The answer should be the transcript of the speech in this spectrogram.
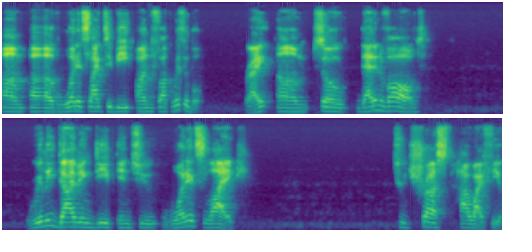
um, of what it's like to be unfuckwithable, right? Um, so that involved really diving deep into what it's like to trust how I feel.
